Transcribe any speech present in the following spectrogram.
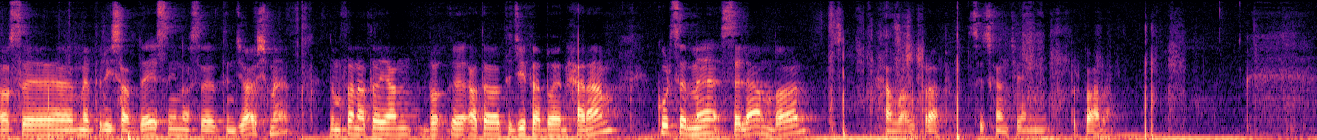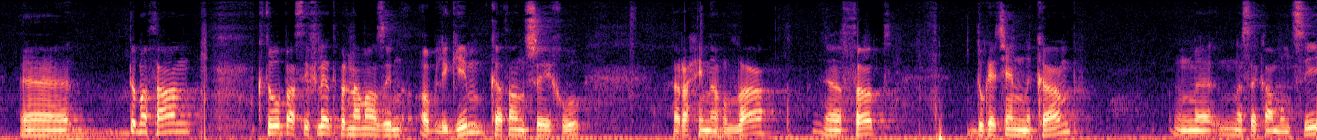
ose me prisha abdesin ose të ngjashme, domethënë ato janë ato të gjitha bëhen haram, kurse me selam bëhen halal prap, siç kanë qenë përpara. Ë domethënë këtu pasi flet për namazin obligim, ka thënë shehu rahimahullah, thot duke qenë në kamb, nëse ka mundësi,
